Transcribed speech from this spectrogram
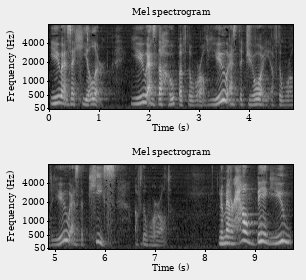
you as a healer, you as the hope of the world, you as the joy of the world, you as the peace of the world. No matter how big you,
